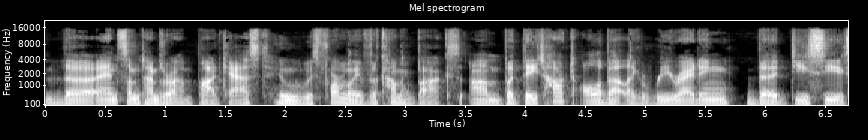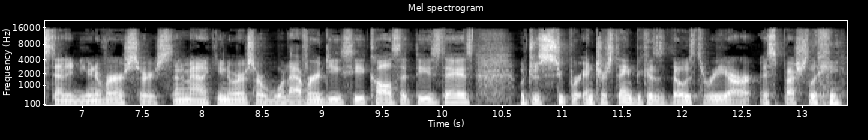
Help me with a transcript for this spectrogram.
the And Sometimes Rob podcast, who was formerly of the Comic Box. Um, but they talked all about like rewriting the DC extended universe or cinematic universe or whatever DC calls it these days, which was super interesting because those three are especially,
